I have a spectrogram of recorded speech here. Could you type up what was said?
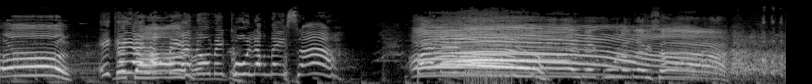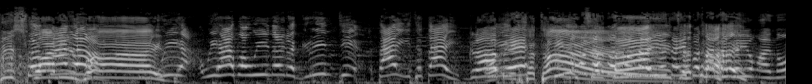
Oh! Eh, kaya lang may ano, may kulang na isa. Ay! May kulang na isa! Disqualified! We, we have a winner, the green team. Tie. Grabe. Oh, it's a tie. Di mo sa patunayan na iba talaga yung ano,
